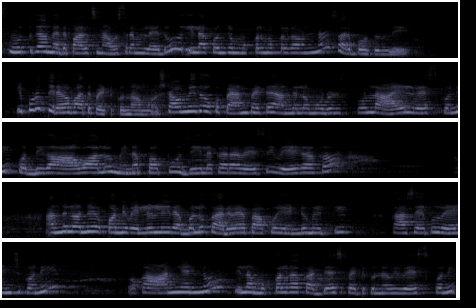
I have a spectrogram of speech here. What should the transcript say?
స్మూత్గా మెదపాల్సిన అవసరం లేదు. ఇలా కొంచెం ముక్కలు ముక్కలుగా ఉన్నా సరిపోతుంది. ఇప్పుడు తిరగబాత పెట్టుకుందాము. స్టవ్ మీద ఒక ప్యాన్ పెట్టి అందులో మూడు స్పూన్ల ఆయిల్ వేసుకొని కొద్దిగా ఆవాలు మినపప్పు జీలకర్ర వేసి వేగాక అందులోనే కొన్ని వెల్లుల్లి రెబ్బలు కరివేపాకు ఎండుమిర్చి కాసేపు వేయించుకొని ఒక ఆనియన్ను ఇలా ముక్కలుగా కట్ చేసి పెట్టుకున్నవి వేసుకొని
